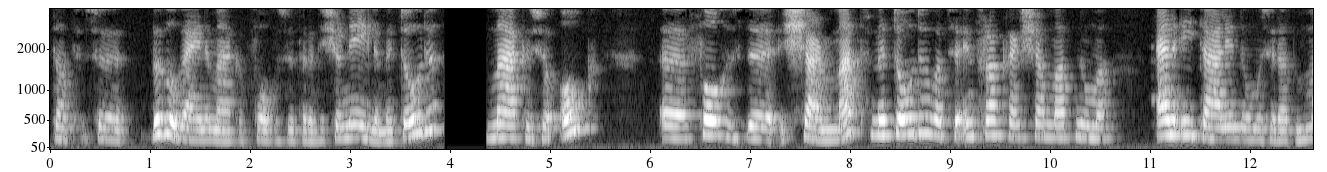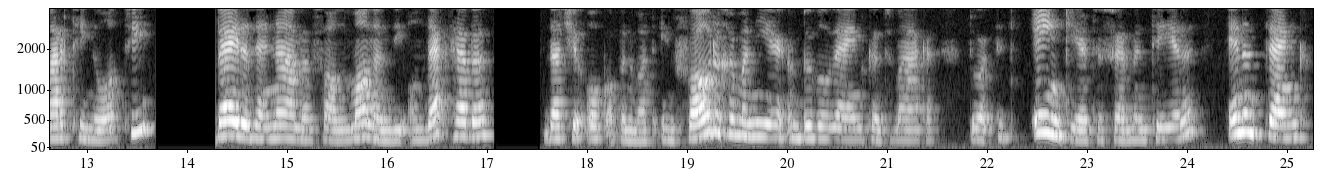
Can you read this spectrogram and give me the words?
dat ze bubbelwijnen maken volgens de traditionele methode, maken ze ook uh, volgens de Charmat methode, wat ze in Frankrijk Charmat noemen, en in Italië noemen ze dat Martinotti. Beide zijn namen van mannen die ontdekt hebben dat je ook op een wat eenvoudiger manier een bubbelwijn kunt maken door het één keer te fermenteren in een tank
